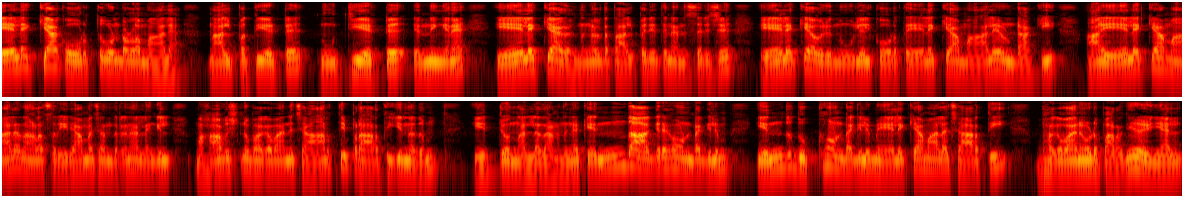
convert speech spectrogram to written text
ഏലയ്ക്ക കോർത്തുകൊണ്ടുള്ള മാല നാൽപ്പത്തിയെട്ട് നൂറ്റിയെട്ട് എന്നിങ്ങനെ ഏലയ്ക്കകൾ നിങ്ങളുടെ താല്പര്യത്തിനനുസരിച്ച് ഏലയ്ക്ക ഒരു നൂലിൽ കോർത്ത് ഏലയ്ക്ക മാല ഉണ്ടാക്കി ആ ഏലയ്ക്ക മാല നാളെ ശ്രീരാമചന്ദ്രൻ അല്ലെങ്കിൽ മഹാവിഷ്ണു ഭഗവാന് ചാർത്തി പ്രാർത്ഥിക്കുന്നതും ഏറ്റവും നല്ലതാണ്. നിങ്ങൾക്ക് എന്ത് ആഗ്രഹം ഉണ്ടെങ്കിലും എന്ത് ദുഃഖം ഉണ്ടെങ്കിലും ഏലക്കാമാല ചാർത്തി ഭഗവാനോട് പറഞ്ഞു കഴിഞ്ഞാൽ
